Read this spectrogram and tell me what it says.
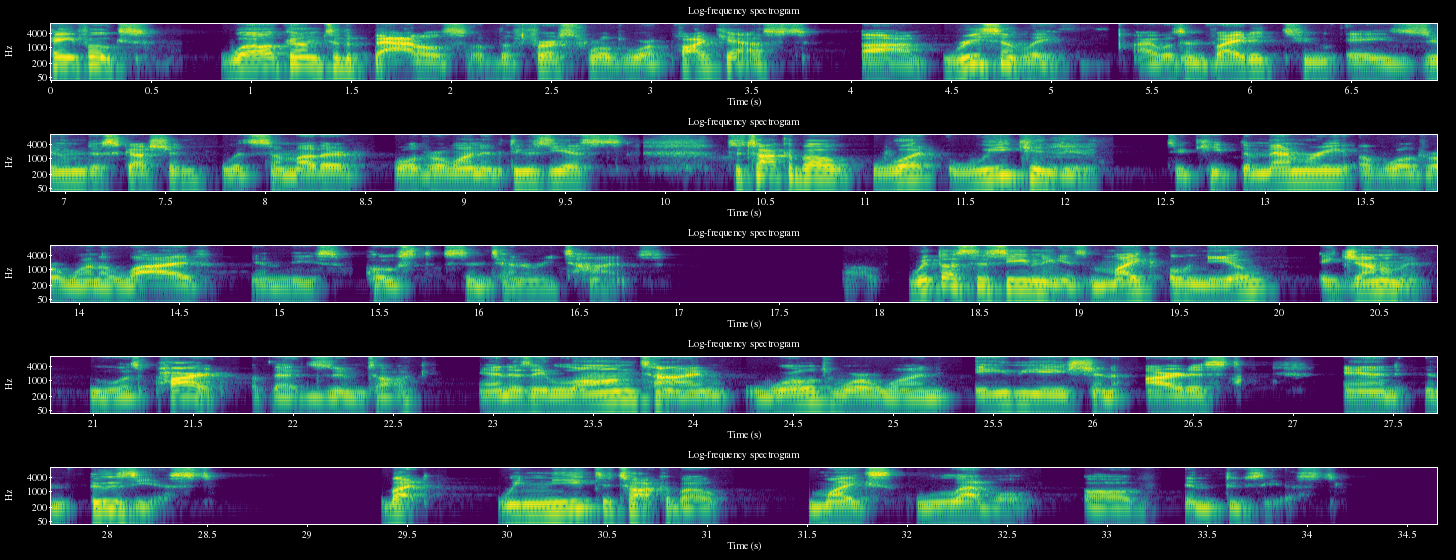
Hey, folks, welcome to the Battles of the First World War podcast. Uh, recently, I was invited to a Zoom discussion with some other World War I enthusiasts to talk about what we can do to keep the memory of World War I alive in these post centenary times. Uh, with us this evening is Mike O'Neill, a gentleman who was part of that Zoom talk and is a longtime World War I aviation artist and enthusiast. But we need to talk about Mike's level of enthusiast.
